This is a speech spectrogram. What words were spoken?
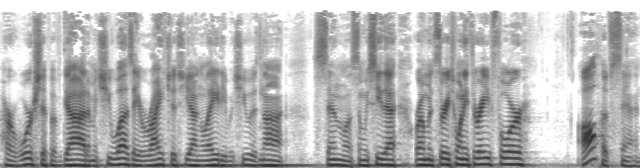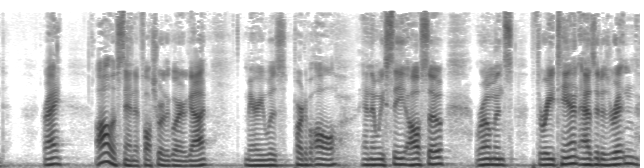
her worship of God. I mean, she was a righteous young lady, but she was not sinless, and we see that Romans 3:23 for all have sinned, right? all have sinned and fall short of the glory of God. Mary was part of all. And then we see also Romans 3:10 as it is written,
